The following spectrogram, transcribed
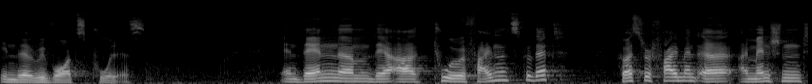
in the rewards pool is. And then um, there are two refinements to that. First refinement, uh, I mentioned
